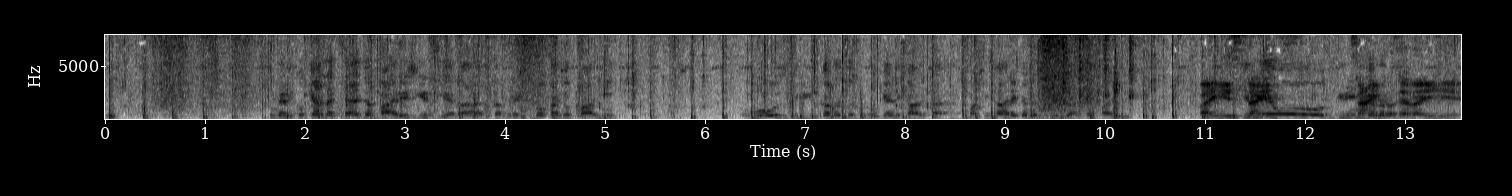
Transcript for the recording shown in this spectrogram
गए। मेरे को क्या लगता है जब बारिश गिरती है ना तब रेनबो का जो पानी वो उस ग्रीन कलर को धो के निकालता है। बाकी सारे कलर भूल जाते हैं पानी। भाई इस साइंस वो ग्रीन कलर है भाई ये। है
